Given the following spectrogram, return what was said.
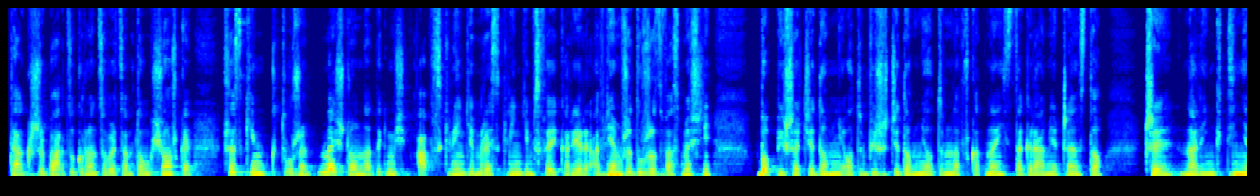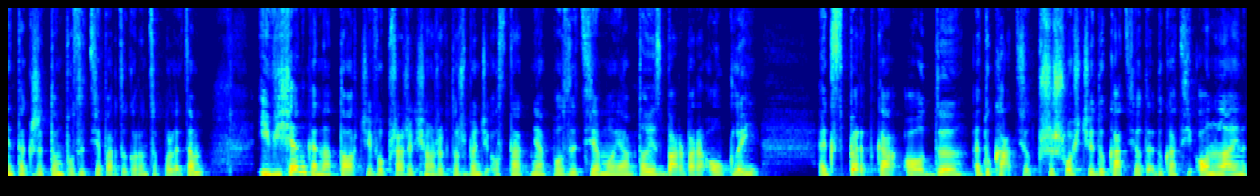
Także bardzo gorąco polecam tą książkę wszystkim, którzy myślą nad jakimś upskillingiem, reskillingiem swojej kariery, a wiem, że dużo z Was myśli, bo piszecie do mnie o tym, piszecie do mnie o tym na przykład na Instagramie często, czy na LinkedInie, także tą pozycję bardzo gorąco polecam. I wisienkę na torcie w obszarze książek to już będzie ostatnia pozycja moja. To jest Barbara Oakley, ekspertka od edukacji, od przyszłości edukacji, od edukacji online.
